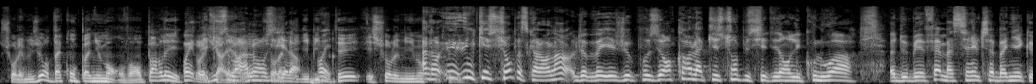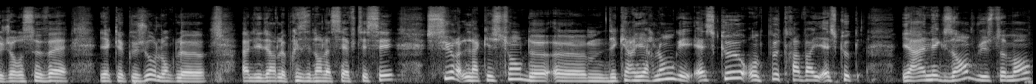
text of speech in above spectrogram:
sur les mesures d'accompagnement. On va en parler sur les carrières sur la pénibilité et sur le minimum. Alors une question parce que alors là, je, vais poser encore la question puisqu'il était dans les couloirs de BFM à Cyril Chabagnier que je recevais il y a quelques jours, donc le leader, le président de la CFTC, sur la question de euh, des carrières longues et est-ce que on peut travailler Est-ce que il y a un exemple justement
